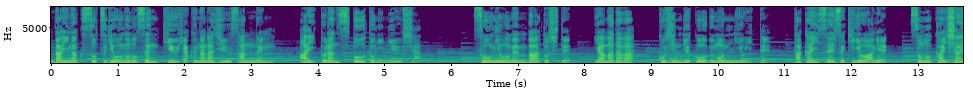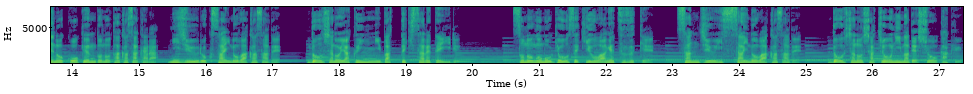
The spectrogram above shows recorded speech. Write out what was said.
大学卒業後の1973年アイトランスポートに入社。創業メンバーとして山田は個人旅行部門において高い成績を上げその会社への貢献度の高さから26歳の若さで同社の役員に抜擢されている。その後も業績を上げ続け31歳の若さで同社の社長にまで昇格。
